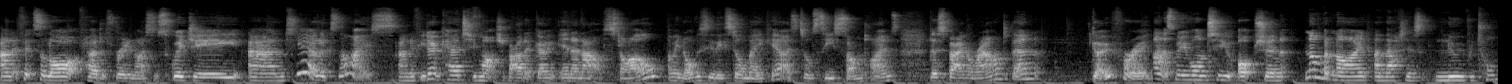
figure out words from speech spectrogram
and it fits a lot. I've heard it's really nice and squidgy and yeah, it looks nice. And if you don't care too much about it going in and out of style, I mean, obviously they still make it. I still see sometimes this bag around, then go for it. let's move on to option number nine, and that is Louis Vuitton.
